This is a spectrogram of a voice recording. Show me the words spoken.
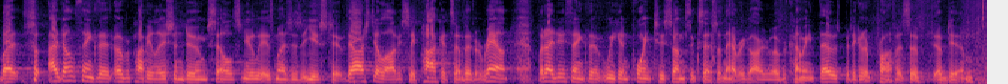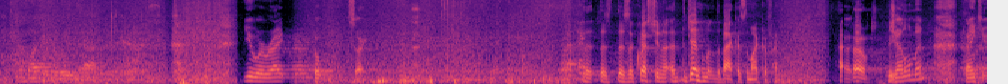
But so I don't think that overpopulation doom sells nearly as much as it used to. There are still obviously pockets of it around, but I do think that we can point to some success in that regard of overcoming those particular prophets of, of doom. I'd like to believe that. You were right. Oh, sorry. There's, there's a question. Uh, the gentleman at the back has the microphone. Oh, Gentlemen, thank you.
